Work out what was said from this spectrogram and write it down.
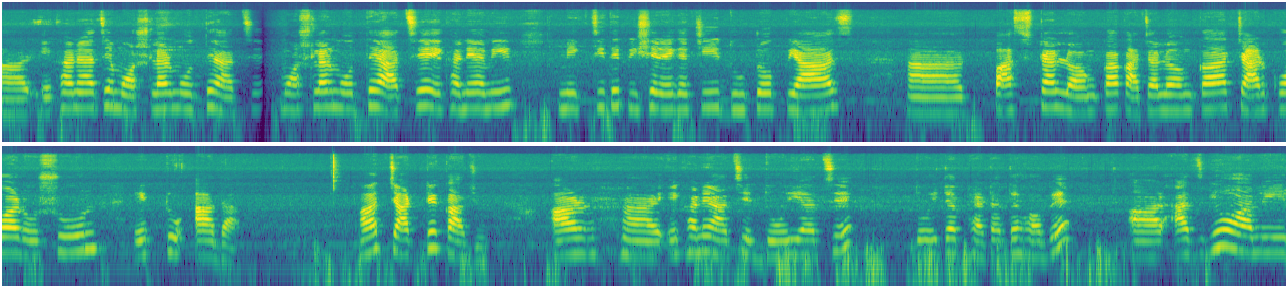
আর এখানে আছে মশলার মধ্যে আছে মশলার মধ্যে আছে এখানে আমি মিক্সিতে পিষে রেখেছি দুটো পেঁয়াজ পাঁচটা লঙ্কা কাঁচা লঙ্কা চার কোয়া রসুন একটু আদা আর চারটে কাজু। আর হ্যাঁ, এখানে আছে দই আছে দইটা ফেটাতে হবে। আর আজকেও আমি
